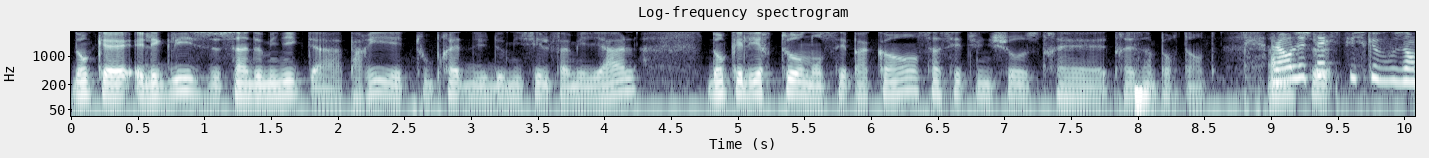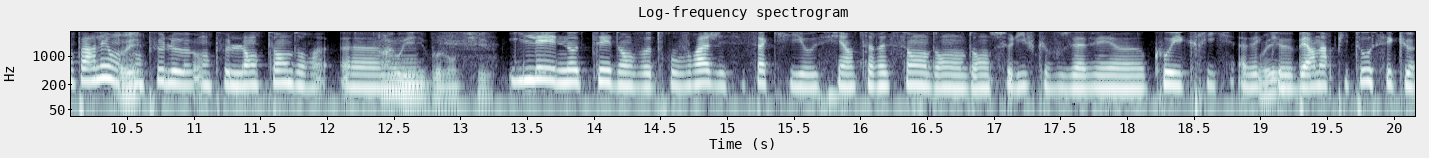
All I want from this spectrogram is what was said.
donc euh, et l'église de Saint-Dominique à Paris est tout près du domicile familial. Donc elle y retourne, on ne sait pas quand. Ça, c'est une chose très très importante. Alors le ce- texte, puisque vous en parlez, on, Oui. on peut le, on peut l'entendre. euh, Ah oui, volontiers. Il est noté dans votre ouvrage, et c'est ça qui est aussi intéressant dans, dans ce livre que vous avez euh, coécrit avec Oui. euh, Bernard Pitot, c'est que euh,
